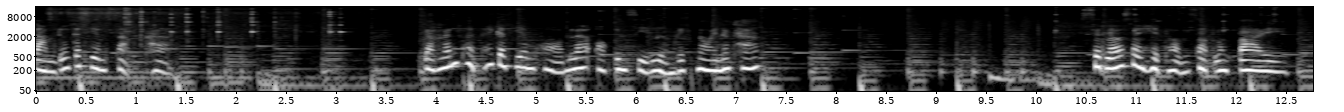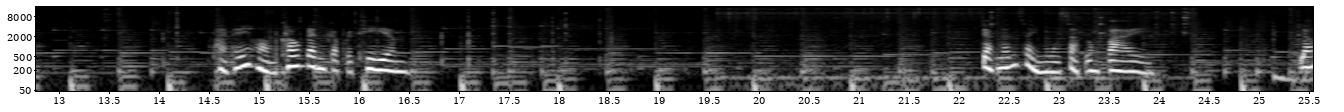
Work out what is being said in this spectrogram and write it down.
ตามด้วยกระเทียมสับค่ะ จากนั้นผัดให้กระเทียมหอมและออกเป็นสีเหลืองเล็กน้อยนะคะ เสร็จแล้วใส่เห็ดหอมสับลงไป ผัดให้หอมเข้ากันกับกระเทียม จากนั้นใส่หมูสับลงไป แล้ว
